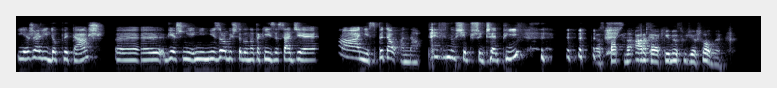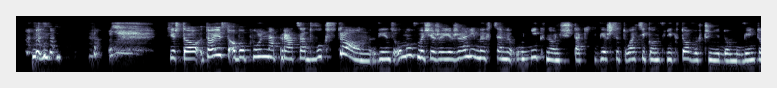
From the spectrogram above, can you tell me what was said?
I jeżeli dopytasz, yy, wiesz, nie, nie, nie zrobisz tego na takiej zasadzie, a nie spytał, a na pewno się przyczepi. Teraz patrz na Arka, jaki jest ucieszony. Wiesz, to, to jest obopólna praca dwóch stron, więc umówmy się, że jeżeli my chcemy uniknąć takich, wiesz, sytuacji konfliktowych czy niedomówień, to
